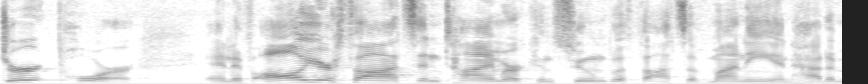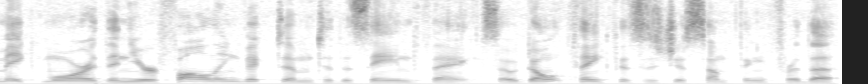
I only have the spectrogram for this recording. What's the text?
dirt poor and if all your thoughts and time are consumed with thoughts of money and how to make more, then you're falling victim to the same thing. So don't think this is just something for the,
